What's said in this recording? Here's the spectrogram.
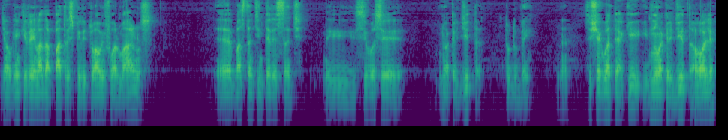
De alguém que vem lá da pátria espiritual informar-nos, é bastante interessante. E se você não acredita, tudo bem. Né? Se chegou até aqui e não acredita, olha,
